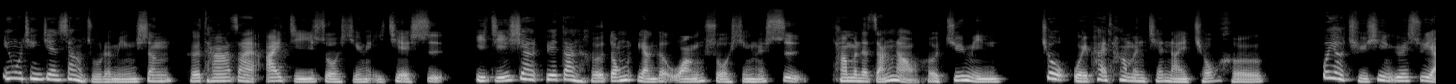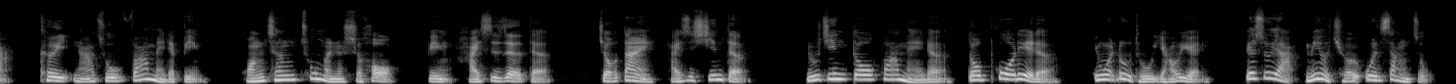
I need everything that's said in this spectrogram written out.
因为听见上主的名声和他在埃及所行的一切事，以及向约旦河东两个王所行的事，他们的长老和居民就委派他们前来求和，为要取信约书亚，可以拿出发霉的饼，谎称出门的时候饼还是热的，酒袋还是新的，如今都发霉了，都破裂了，因为路途遥远。约书亚没有求问上主。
